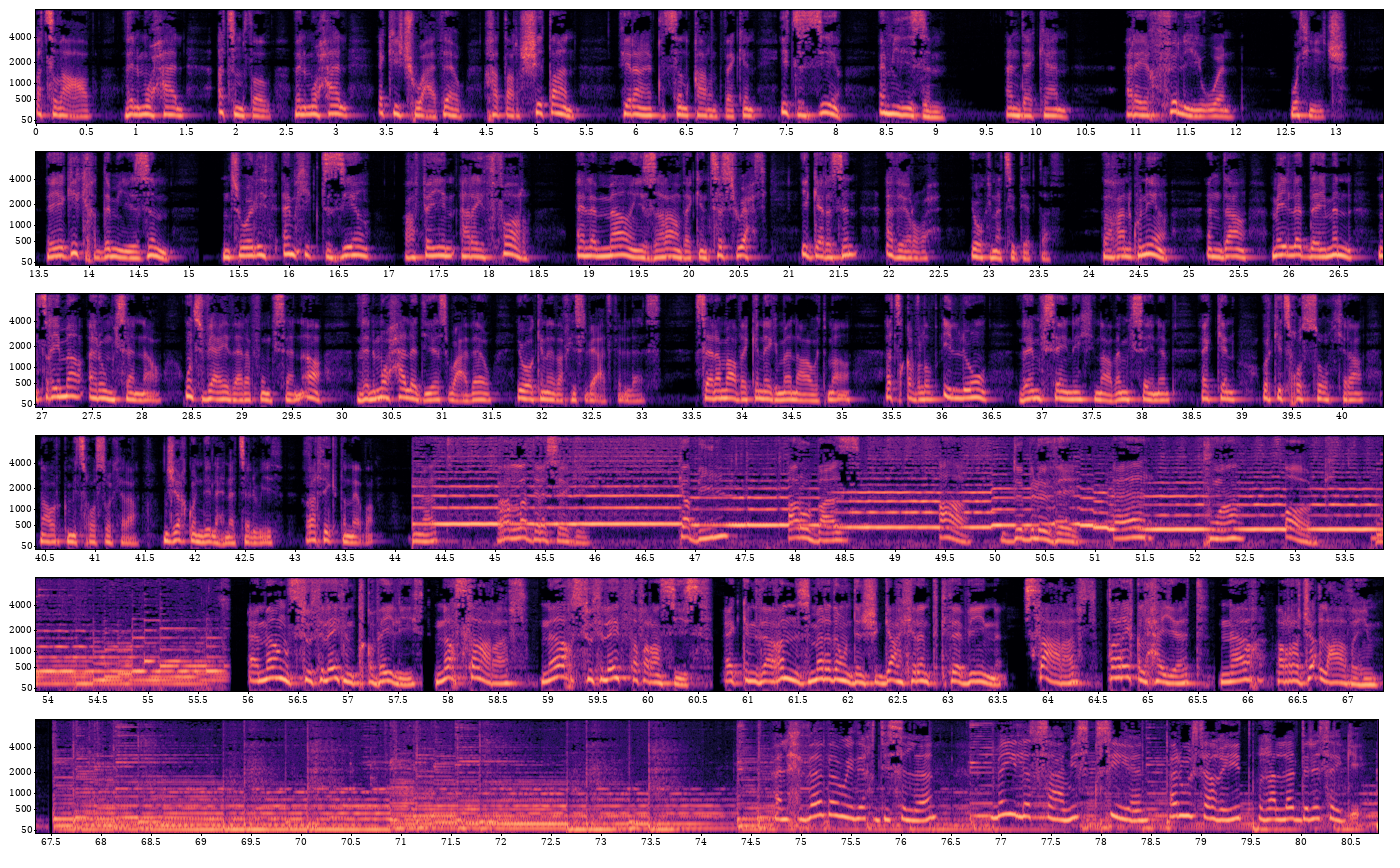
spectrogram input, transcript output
أتضعض ذا المحال. أتمطض ذا المحال أكيد شو عذاو. خطر الشيطان. في راني قد قارن ذاكن. يتزي أم يلزم عندها كان راه يغفل يوان. وثيتش ذا يكيك خدم يزم. نتواليث أمكيك تزي غفاين أرا يظفر. ألما يزرى ذاك تسويحت يقرزن. أذي يروح يوكنا تدي الطف. غنكوني عندها ما إلا دايما نتغيما أرو مكسانا ونتبعي ذا رفو مكسانا ذا المحالة دياس وعذاو يوكنا ذا خيس بيعت في اللاس سلام ذاك نجما نعاوت ما أتقبلض إلو ذا مكسينك نا ذا مكسينم أكن وركي تخصو كرا نا وركم يتخصو كرا نجيغ كون دير هنا تلويث غير فيك النظام غير الله دراساكي كابيل آروباز A W أما ستوثلايت تقبايليت ناغ ستعرف ناغ ستوثلايت تفرانسيس. أكن ذا غن زمر ذا نشجع كرا كتابين ستعرف طريق الحياة ناغ الرجاء العظيم. الحبابة ويدي خدي سلان ميلا سامي سقسيان أروساغيد غلا درساكي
